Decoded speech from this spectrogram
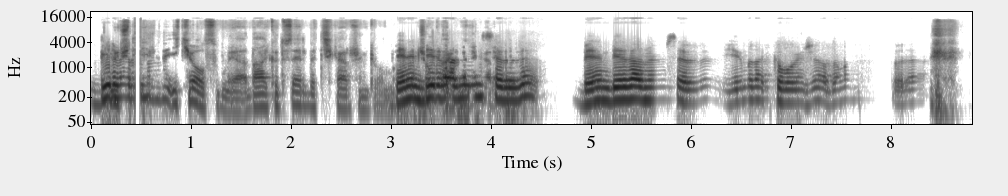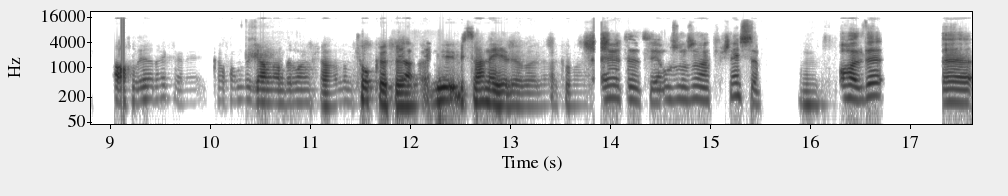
Bir 3 ver- değil de 2 olsun bu ya. Daha kötüsü elbet çıkar çünkü ondan. benim Çok bir vermemin sebebi benim bir vermemin sebebi 20 dakika boyunca adamın böyle ağlayarak hani kafamda canlandırmam şu an. Çok kötü. Ya- Bir, bir sahne geliyor böyle aklıma. Evet evet yani uzun uzun atmış. Neyse. Evet. O halde eee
